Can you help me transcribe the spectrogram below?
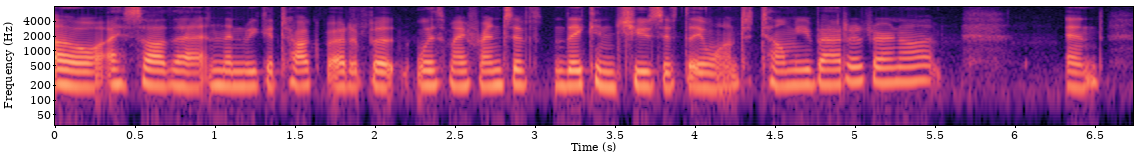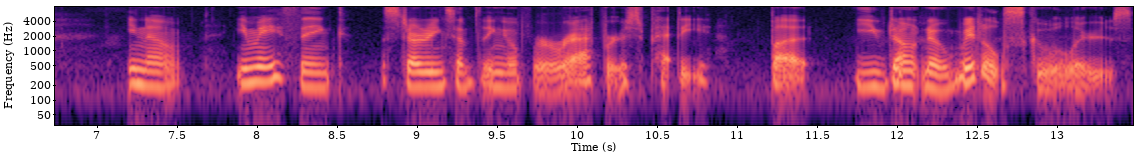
oh, I saw that, and then we could talk about it. But with my friends, if they can choose if they want to tell me about it or not. And, you know, you may think starting something over a rapper is petty, but you don't know middle schoolers.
